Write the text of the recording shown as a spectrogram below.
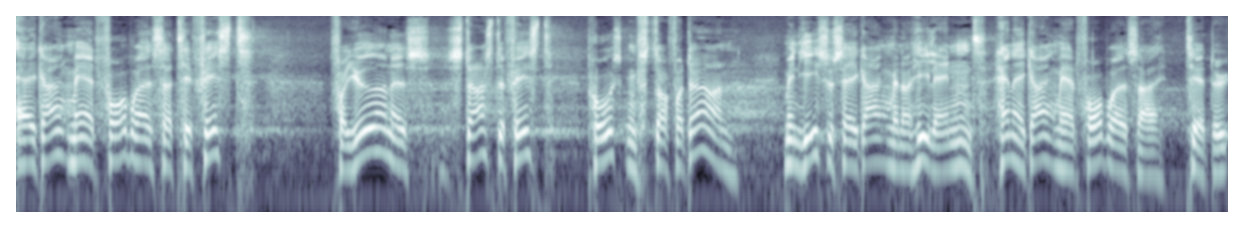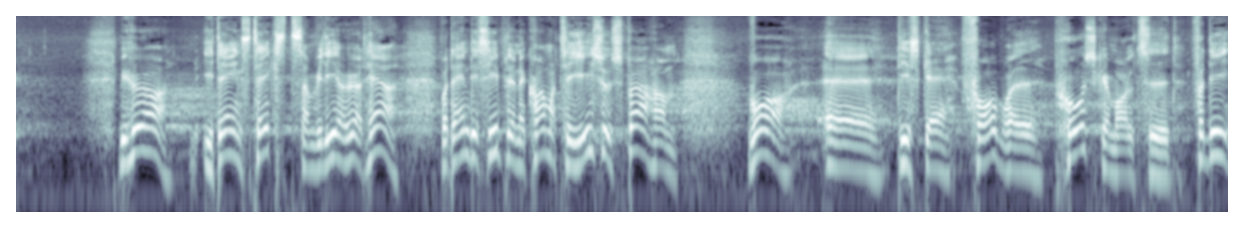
er i gang med at forberede sig til fest. For jødernes største fest, påsken, står for døren, men Jesus er i gang med noget helt andet. Han er i gang med at forberede sig til at dø. Vi hører i dagens tekst, som vi lige har hørt her, hvordan disciplene kommer til Jesus, spørger ham, hvor øh, de skal forberede påskemåltidet. Fordi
